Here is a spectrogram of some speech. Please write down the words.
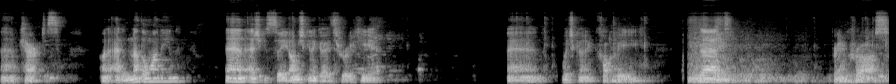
uh, characters. I'm going to add another one in and as you can see, I'm just going to go through here and we're just going to copy that, bring across.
